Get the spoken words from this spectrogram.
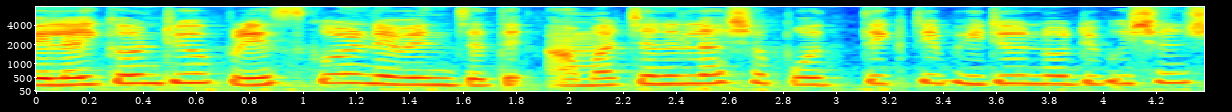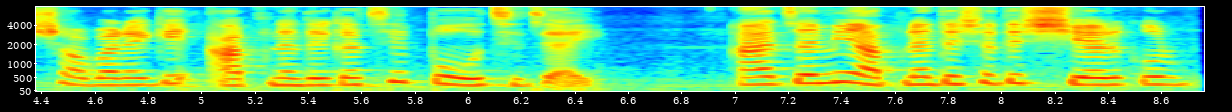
বেল আইকনটিও প্রেস করে নেবেন যাতে আমার চ্যানেলে আসা প্রত্যেকটি ভিডিও নোটিফিকেশন সবার আগে আপনাদের কাছে পৌঁছে যায়। আজ আমি আপনাদের সাথে শেয়ার করব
